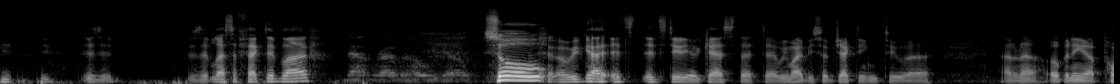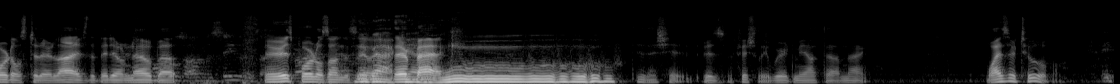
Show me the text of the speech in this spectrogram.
Yeah. Is it is it less effective live? Down the rabbit hole we go. So Uh, We've got it's it's studio guests that uh, we might be subjecting to. Uh, I don't know, opening up portals to their lives that they don't know about. The. There is portals on the they're back. They're yeah. back. Ooh. Dude, that shit is officially weirded me out though. I'm not. Why is there two of them?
